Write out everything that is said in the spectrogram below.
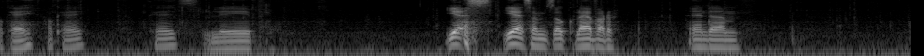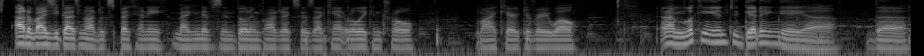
Okay, okay, okay, sleep. Yes, yes, I'm so clever. And, um, I'd advise you guys not to expect any magnificent building projects as I can't really control my character very well. And I'm looking into getting a, uh, the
